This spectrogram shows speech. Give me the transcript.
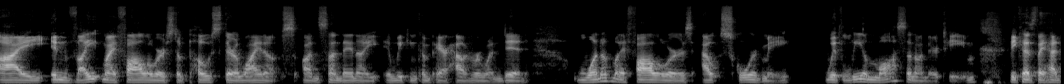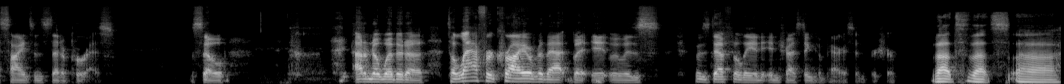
I invite my followers to post their lineups on Sunday night and we can compare how everyone did. One of my followers outscored me with Liam Lawson on their team because they had Sainz instead of Perez. So I don't know whether to to laugh or cry over that, but it, it was it was definitely an interesting comparison for sure. That's that's uh,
